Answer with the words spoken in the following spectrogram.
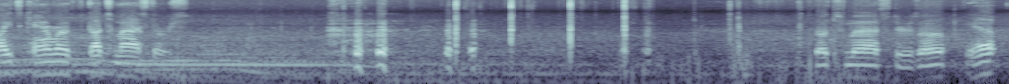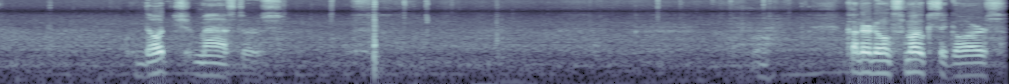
lights, camera, Dutch Masters. Dutch Masters, huh? Yep. Dutch Masters. Cutter don't smoke cigars.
